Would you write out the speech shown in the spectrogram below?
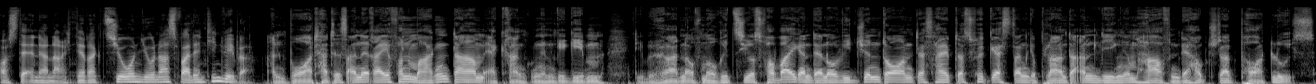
Aus der NDR Nachrichtenredaktion Jonas Valentin Weber. An Bord hat es eine Reihe von Magen-Darm-Erkrankungen gegeben. Die Behörden auf Mauritius verweigern der Norwegian Dawn deshalb das für gestern geplante Anliegen im Hafen der Hauptstadt Port Louis.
